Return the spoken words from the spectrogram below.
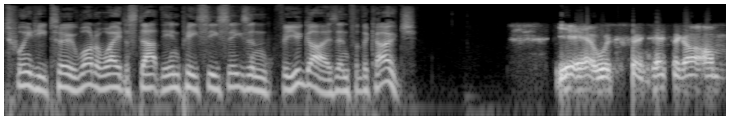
22. What a way to start the NPC season for you guys and for the coach. Yeah, it was fantastic. I, I'm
